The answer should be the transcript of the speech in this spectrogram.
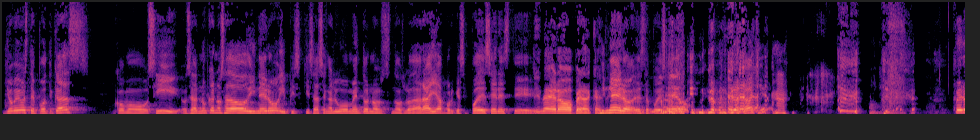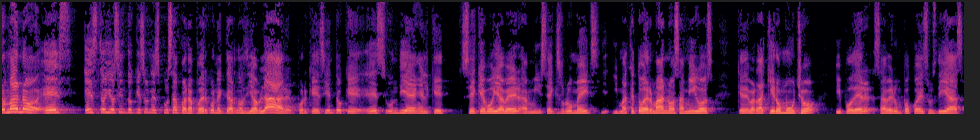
yo veo este podcast como sí, o sea, nunca nos ha dado dinero y quizás en algún momento nos, nos lo dará ya, porque se puede ser este Dinero, espera, cállate. dinero, esto puede ser. Pero mano, es esto yo siento que es una excusa para poder conectarnos y hablar, porque siento que es un día en el que sé que voy a ver a mis ex roommates y, y más que todo hermanos, amigos que de verdad quiero mucho y poder saber un poco de sus días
